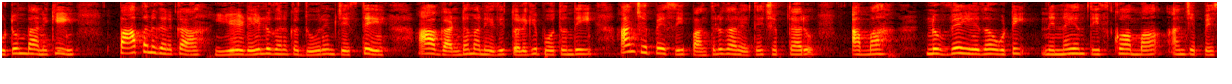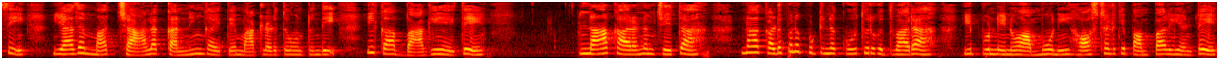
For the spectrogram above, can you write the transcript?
కుటుంబానికి పాపను గనక ఏడేళ్ళు గనక దూరం చేస్తే ఆ గండం అనేది తొలగిపోతుంది అని చెప్పేసి పంతులు గారైతే చెప్తారు. అమ్మా నువ్వే ఏదో ఒకటి నిర్ణయం తీసుకో అమ్మా అని చెప్పేసి యాదమ్మ చాలా కన్నింగ్ అయితే మాట్లాడుతూ ఉంటుంది. ఇక బాగి అయితే నా కారణం చేత నా కడుపున పుట్టిన కూతురు ద్వారా ఇప్పుడు నేను అమ్ముని హాస్టల్కి పంపాలి అంటే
